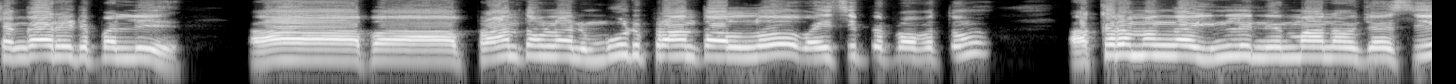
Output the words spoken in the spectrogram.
చెంగారెడ్డిపల్లి ఆ ప్రాంతంలోని మూడు ప్రాంతాల్లో వైసీపీ ప్రభుత్వం అక్రమంగా ఇండ్లు నిర్మాణం చేసి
